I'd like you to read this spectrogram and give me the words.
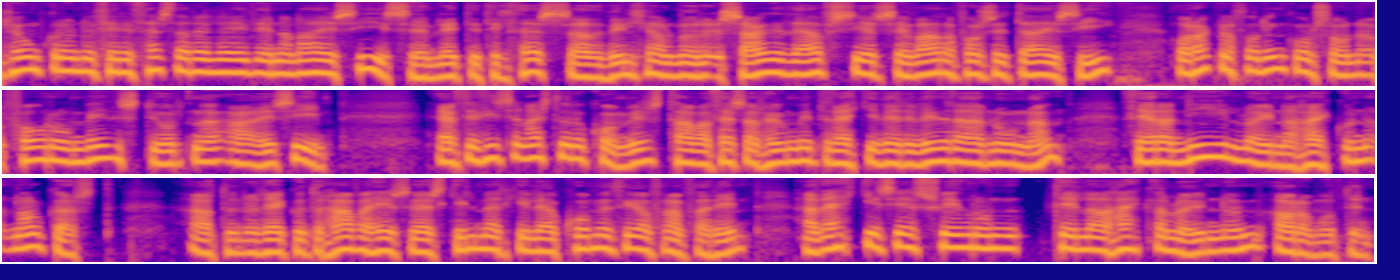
hljómgrunnu fyrir þessari leið innan ASI sem leiti til þess að Vilhjálmur sagði af sér sem var að fórsita ASI og Ragnar Þór Ingvarsson fór um miðstjórna ASI. Eftir því sem næstu veru komist hafa þessar hugmyndir ekki verið viðræðar núna þegar að nýlaunahækkun nálgast. Atunreikundur hafa hins vegar skilmerkilega komið því á framfari að ekki sé svigrún til að hækka laun um áramótin.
